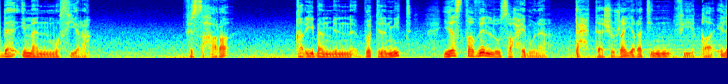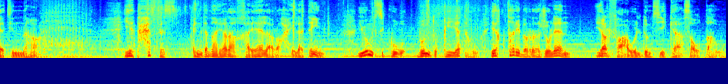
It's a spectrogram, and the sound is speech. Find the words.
دائما مثيرة. في الصحراء قريبا من بوتلميت يستظل صاحبنا تحت شجيرة في قائلة النهار. يتحفز عندما يرى خيال راحلتين يمسك بندقيته يقترب الرجلان يرفع ولد مسيكا صوته.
